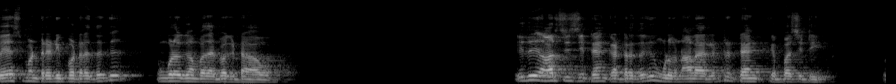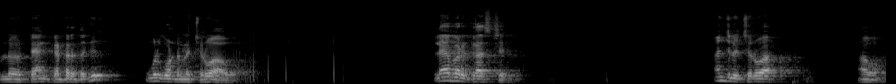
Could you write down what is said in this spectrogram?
பேஸ்மெண்ட் ரெடி பண்ணுறதுக்கு உங்களுக்கு ஐம்பதாயிரரூபா கிட்ட ஆகும். இது ஆர்சிசி டேங்க் கட்டுறதுக்கு உங்களுக்கு நாலாயிரம் லிட்டர் டேங்க் கெப்பாசிட்டி உள்ள டேங்க் கட்டுறதுக்கு உங்களுக்கு ஒன்றரை லட்ச ரூபா ஆகும். லேபர் காஸ்ட்டு அஞ்சு லட்ச ரூபா ஆகும்.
